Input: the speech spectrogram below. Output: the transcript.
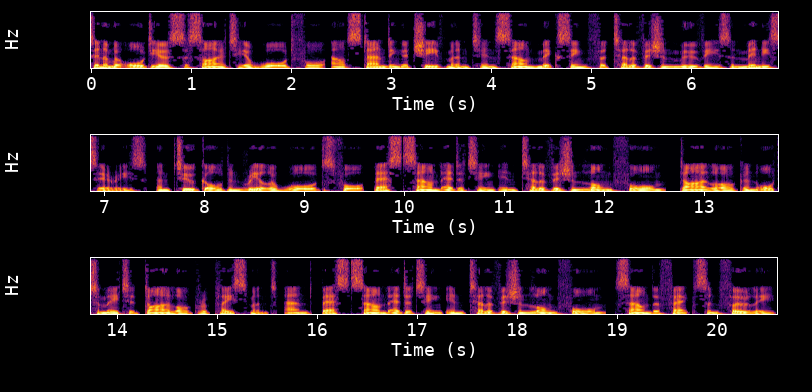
Cinema Audio Society Award for Outstanding Achievement in Sound Mixing for Television Movies and Miniseries, and two Golden Reel Awards for Best Sound Editing in Television Long Form, Dialogue and Automated Dialogue Replacement and Best Sound Editing in Television Long Form, Sound Effects and Foley.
